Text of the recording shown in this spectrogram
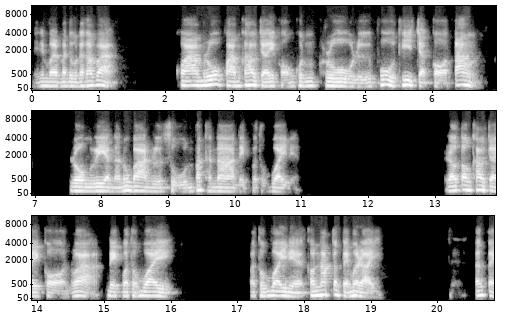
ทีนี้มามาดูนะครับว่า ความรู้ความเข้าใจของคุณครูหรือผู้ที่จะก่อตั้ง โรงเรียนอนุบาลหรือศูนย์พัฒนาเด็กปฐมวัยเนี่ยเราต้องเข้าใจก่อนว่าเด็กปฐมวัยปฐมวัยเนี่ยเขานับตั้งแต่เมื่อไหร่ ตั้งแต่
